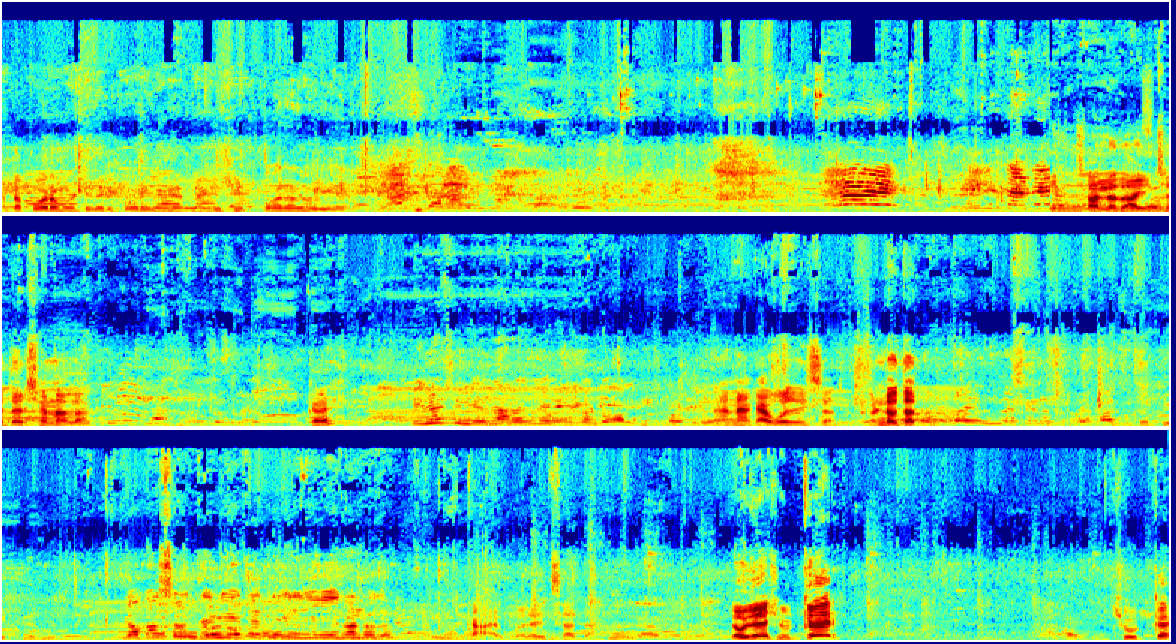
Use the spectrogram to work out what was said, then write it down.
आता पोरं मोठी झाली पोरं घेऊन यायला लागली. पोरं चालत आईच्या दर्शनाला. काय? नाही ना काय बोलायचं? गंडवतात. काय बोलायचं आता? शूट कर. शूट कर.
